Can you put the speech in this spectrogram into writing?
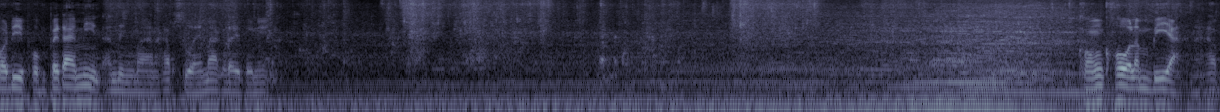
พอดีผมไปได้มีดอันหนึ่งมานะครับ สวยมากเลยตัวนี้ ของโคลัมเบียนะครับ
